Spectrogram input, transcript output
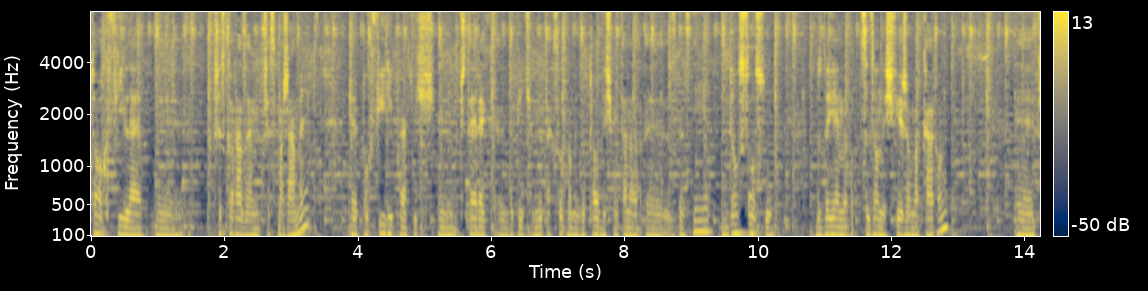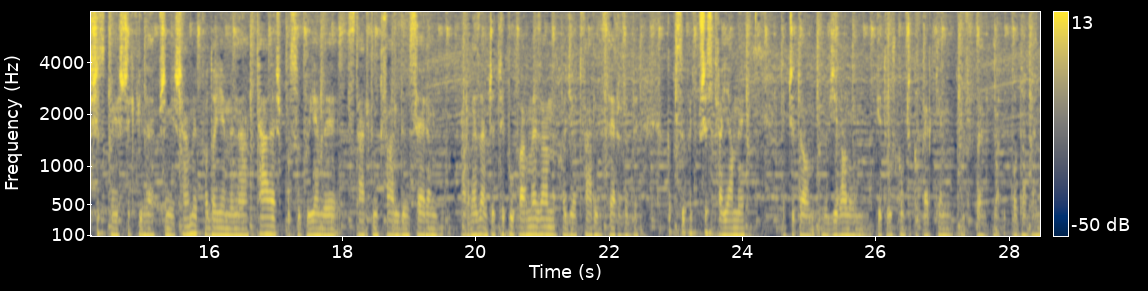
To chwilę y, wszystko razem przesmażamy. Po chwili, po jakichś y, 4 do 5 minutach sos mamy gotowy, śmietana zgęstnieje. Do sosu dodajemy odcedzony świeżo makaron. Y, Wszystko jeszcze chwilę przemieszamy, podajemy na talerz, posypujemy startym twardym serem parmezan, czy typu parmezan. Chodzi o twardy ser, żeby go posypać. Przystrajamy, czy to zieloną pietruszką, czy koperkiem upodobań.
